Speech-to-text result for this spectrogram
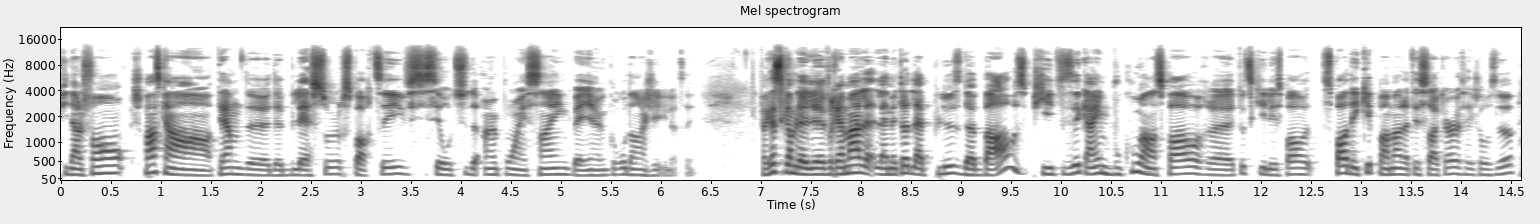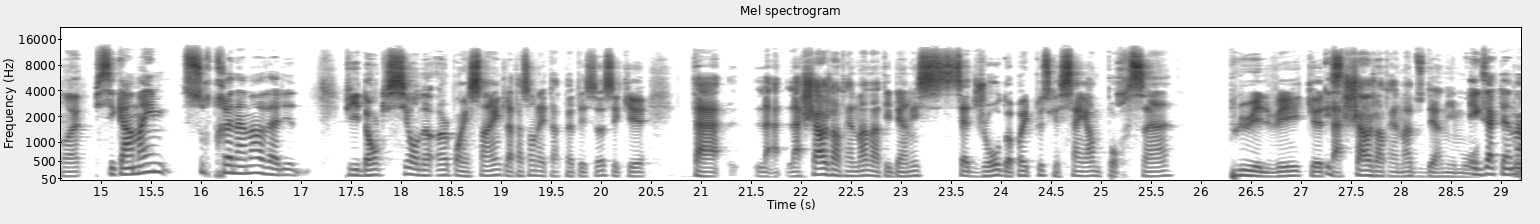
Puis dans le fond, je pense qu'en termes de, de blessures sportives, si c'est au-dessus de 1.5, ben, il y a un gros danger. Là, t'sais. Fait que ça, c'est comme le, le- vraiment la, la méthode la plus de base, puis utilisée quand même beaucoup en sport, euh, tout ce qui est les sports, sport d'équipe, pas mal, soccer, ces choses-là. Ouais. Puis c'est quand même surprenamment valide. Puis donc, si on a 1.5, la façon d'interpréter ça, c'est que ta, la, la charge d'entraînement dans tes derniers 7 jours ne doit pas être plus que 50% plus élevée que Que ta charge d'entraînement du dernier mois. Exactement.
